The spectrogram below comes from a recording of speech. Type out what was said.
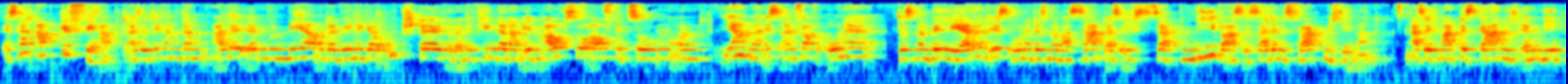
es hat abgefärbt. Also die haben dann alle irgendwo mehr oder weniger umgestellt oder die Kinder dann eben auch so aufgezogen. Und ja, man ist einfach ohne, dass man belehrend ist, ohne dass man was sagt. Also ich sage nie was, es sei denn, es fragt mich jemand. Also ich mag das gar nicht, irgendwie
